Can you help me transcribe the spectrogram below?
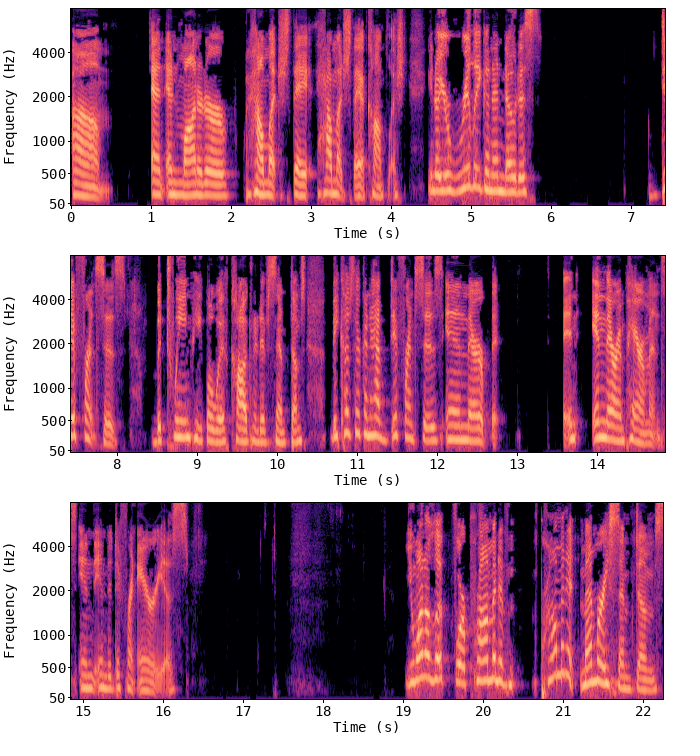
um, and and monitor how much they how much they accomplished. You know you're really going to notice differences between people with cognitive symptoms because they're going to have differences in their in in their impairments in in the different areas you want to look for prominent prominent memory symptoms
